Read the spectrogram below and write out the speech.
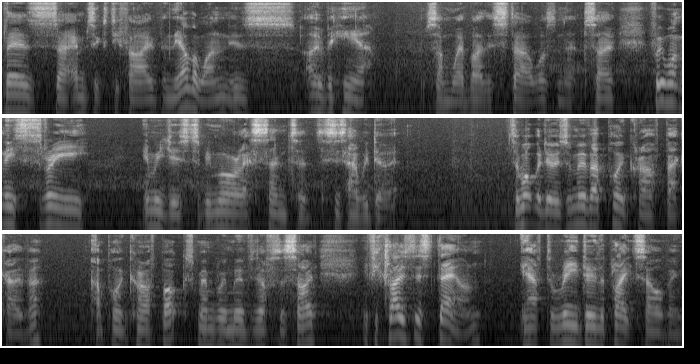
There's uh, M65, and the other one is over here somewhere by this star, wasn't it? So if we want these three images to be more or less centered, this is how we do it. So what we do is we move our PointCraft back over our PointCraft box. Remember we moved it off to the side. If you close this down, you have to redo the plate solving,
